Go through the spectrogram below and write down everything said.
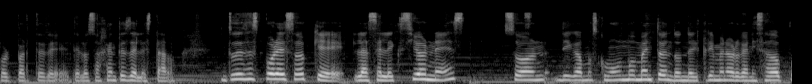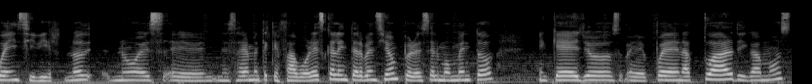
por parte de, los agentes del Estado. Entonces es por eso que las elecciones son, digamos, como un momento en donde el crimen organizado puede incidir. No, no es eh, necesariamente que favorezca la intervención, pero es el momento en que ellos eh, pueden actuar, digamos,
